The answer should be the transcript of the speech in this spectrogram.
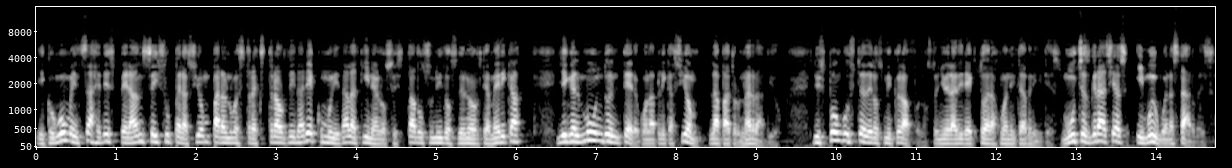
y con un mensaje de esperanza y superación para nuestra extraordinaria comunidad latina en los Estados Unidos de Norteamérica y en el mundo entero con la aplicación La Patrona Radio. Disponga usted de los micrófonos, señora directora Juanita Benítez. Muchas gracias y muy buenas tardes.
